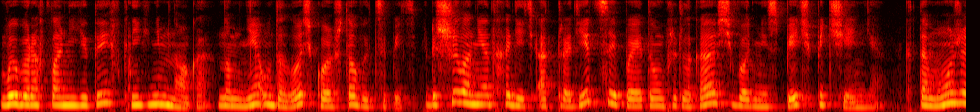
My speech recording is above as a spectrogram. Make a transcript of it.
Выбора в плане еды в книге немного, но мне удалось кое-что выцепить. Решила не отходить от традиции, поэтому предлагаю сегодня испечь печенье. К тому же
